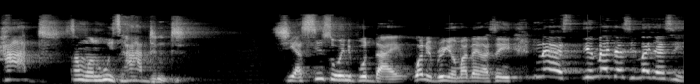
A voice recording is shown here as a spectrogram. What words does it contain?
Hard. Someone who is hardened. She has seen so many people die. When you bring your mother and say, Nurse, emergency, emergency.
